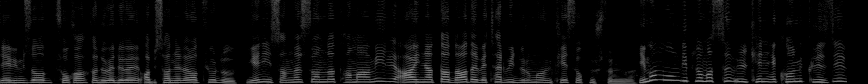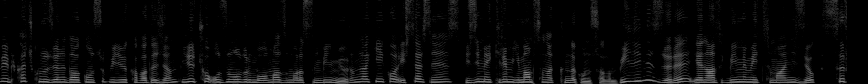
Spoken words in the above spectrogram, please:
evimize alıp sokakta döve döve hapishaneler atıyordu. Yeni insanlar şu anda tamamıyla aynı hatta daha da beter bir duruma ülkeye sokmuş durumda. İmamoğlu'nun diploması ülkenin ekonomik krizi ve birkaç konu üzerine daha konuşup videoyu kapatacağım. Video çok uzun olur mu olmaz mı orasını bilmiyorum. Lakin ilk olarak isterseniz bizim Ekrem İmamsan hakkında konuşalım. Bildiğiniz üzere yani artık bilmeme ihtimaliniz yok. Sırf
